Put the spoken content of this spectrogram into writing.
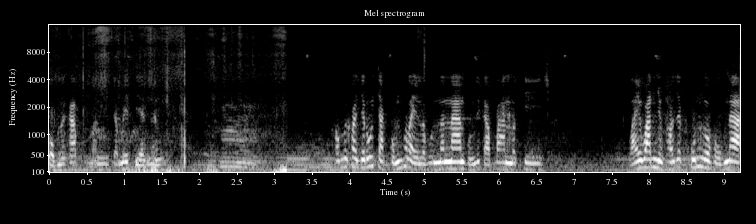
สมนะครับ มันจะไม่เสียเงิน เขาไม่ค่อยจะรู้จักผมเท่าไหร่หรอกนานๆผมจะกลับบ้านมาที หลายวันอยู่เขาจะคุ้นกับผมได้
